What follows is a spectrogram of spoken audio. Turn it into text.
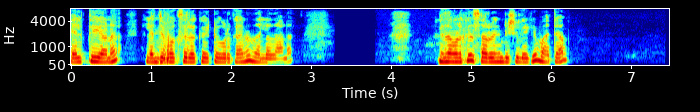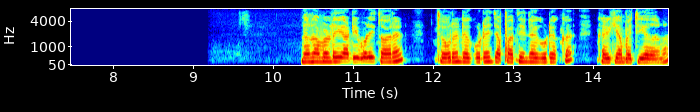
ഹെൽത്തിയാണ് ലഞ്ച് ബോക്സിലൊക്കെ ഇട്ട് കൊടുക്കാനും നല്ലതാണ്. ഇനി നമ്മൾക്ക് സർവിങ് ഡിഷിലേക്ക് മാറ്റാം. ഇത് നമ്മളുടെ ഈ അടിപൊളി തോരൻ. ചോറിന്റെ കൂടെയും ചപ്പാത്തിന്റെ കൂടെയൊക്കെ കഴിക്കാൻ പറ്റിയതാണ്.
